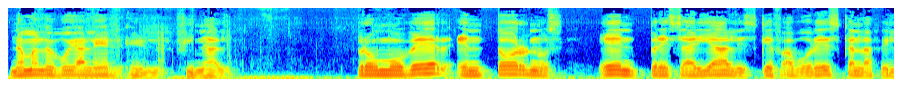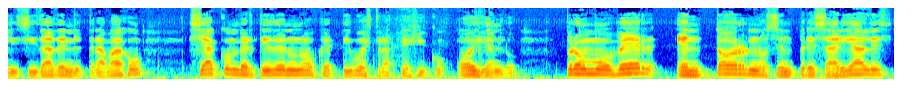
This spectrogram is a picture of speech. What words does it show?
nada más les voy a leer el final. Promover entornos empresariales que favorezcan la felicidad en el trabajo se ha convertido en un objetivo estratégico. Óiganlo, promover entornos empresariales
